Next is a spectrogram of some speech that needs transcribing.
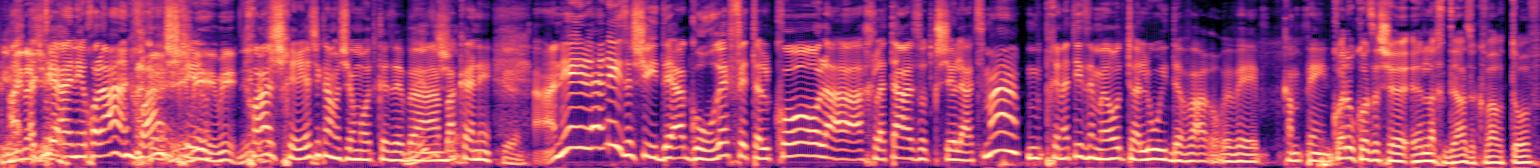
עם אה, מי נגיד? תראה, אני יכולה, מי, להשחיר, מי? אני יכולה להשחיר, יש לי כמה שמות כזה מי? בקנה. כן. אני, אין לי איזושהי דעה גורפת על כל ההחלטה הזאת כשלעצמה, מבחינתי זה מאוד תלוי דבר וקמפיין. קודם כל זה שאין לך דעה זה כבר טוב.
